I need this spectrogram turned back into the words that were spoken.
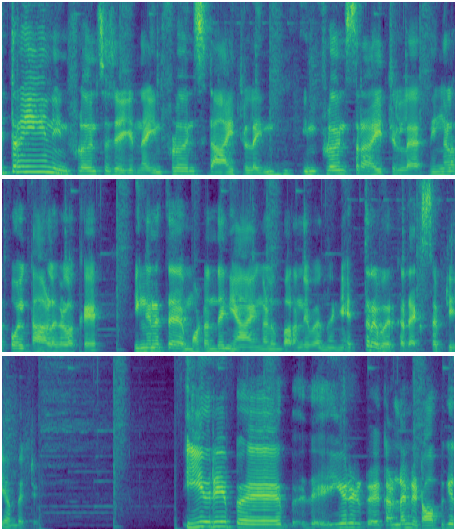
ഇത്രയും ഇൻഫ്ലുവൻസ് ചെയ്യുന്ന ഇൻഫ്ലുവൻസ്ഡ് ആയിട്ടുള്ള ഇൻഫ്ലുവൻസർ ആയിട്ടുള്ള നിങ്ങളെപ്പോലത്തെ ആളുകളൊക്കെ ഇങ്ങനത്തെ മുടന്ത ന്യായങ്ങളും പറഞ്ഞു വന്നു കഴിഞ്ഞാൽ എത്ര പേർക്ക് അത് അക്സെപ്റ്റ് ചെയ്യാൻ പറ്റും? ഈ ഒരു ഈ ഒരു കണ്ടന്റ് ടോപ്പിക്ക്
